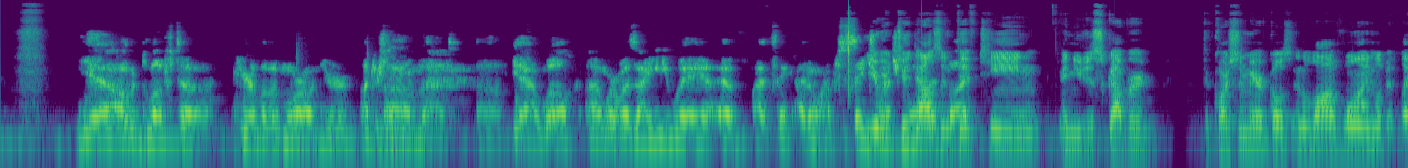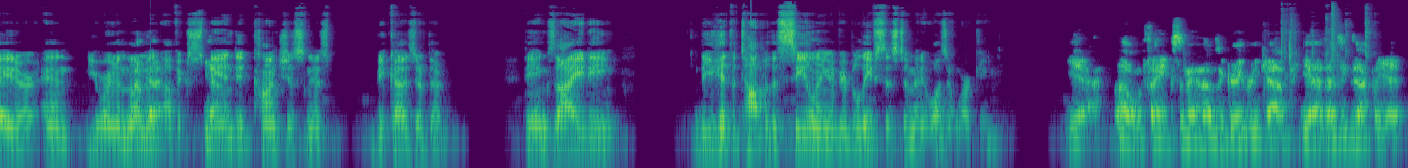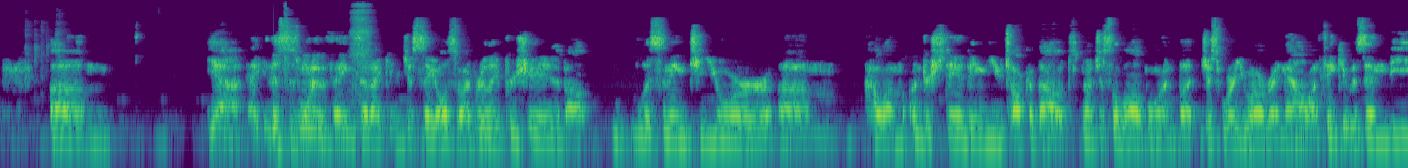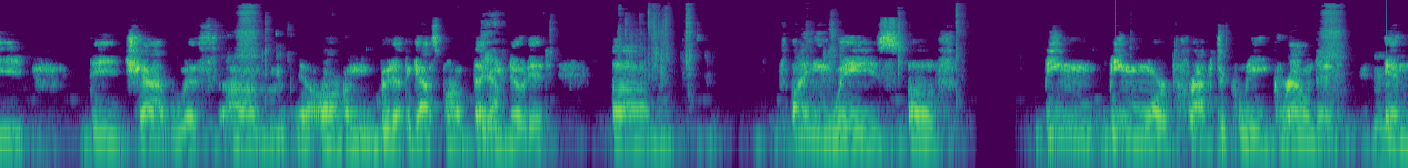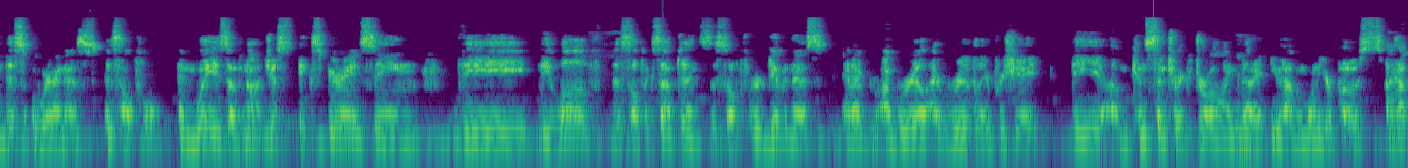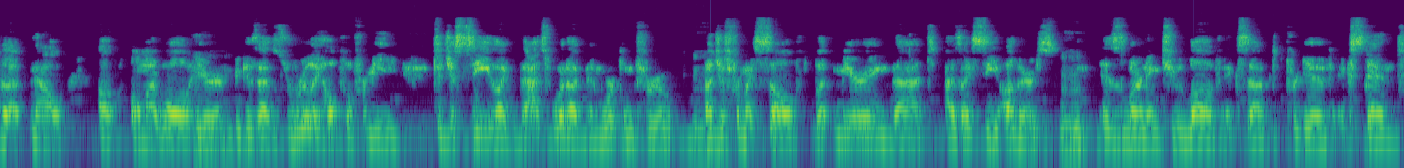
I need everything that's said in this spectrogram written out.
Yeah, I would love to hear a little bit more on your understanding um, of that. Um, yeah, well, uh, where was I anyway? Uh, I think I don't have to say you were 2015, more, and you discovered the Course in Miracles and the Law of One a little bit later, and you were in a moment okay. of expanded yeah. consciousness because of the the anxiety that you hit the top of the ceiling of your belief system and it wasn't working. Yeah. Oh, thanks. Man, that was a great recap. Yeah, that's exactly it. Um, yeah, this is one of the things that I can just say also I've really appreciated about listening to your um, how I'm understanding you talk about not just the law of one, but just where you are right now. I think it was in the the chat with um, you know, on Buddha at the gas pump that yeah. you noted um, finding ways of being being more practically grounded mm-hmm. in this awareness is helpful and ways of not just experiencing the the love the self-acceptance the self-forgiveness and i I'm real i really appreciate the um, concentric drawing mm-hmm. that you have in one of your posts i have that now up on my wall here mm-hmm. because that's really helpful for me to just see like that's what I've been working through, mm-hmm. not just for myself, but mirroring that as I see others mm-hmm. is learning to love, accept, forgive, extend.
